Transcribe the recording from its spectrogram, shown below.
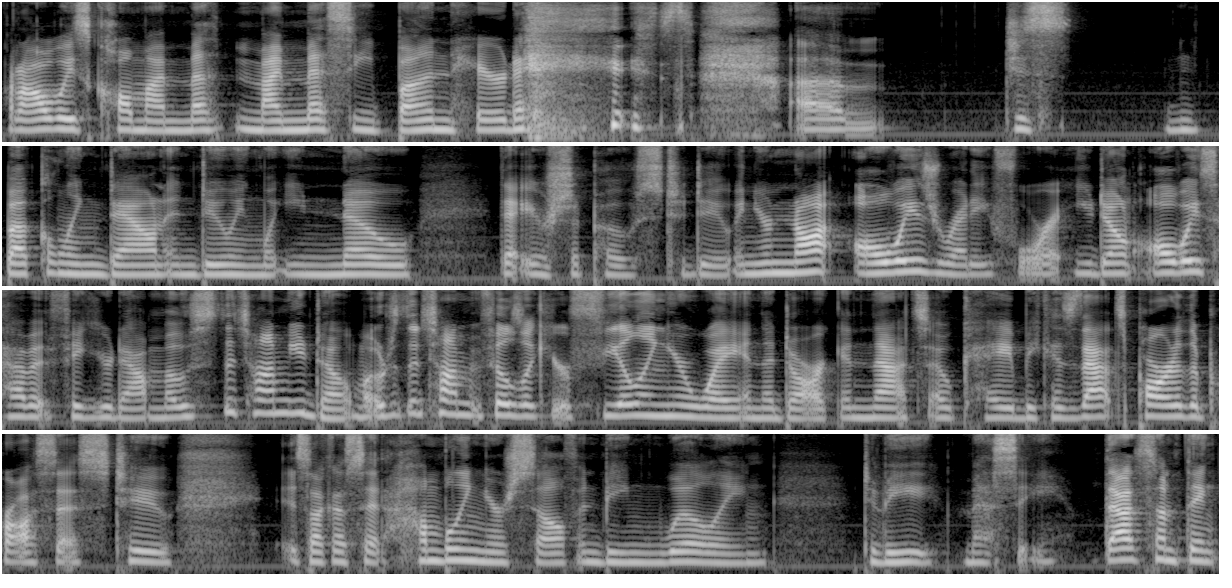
what I always call my me- my messy bun hair days. um, just buckling down and doing what you know that you're supposed to do. And you're not always ready for it. You don't always have it figured out. Most of the time, you don't. Most of the time, it feels like you're feeling your way in the dark, and that's okay because that's part of the process too. It's like I said, humbling yourself and being willing to be messy. That's something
